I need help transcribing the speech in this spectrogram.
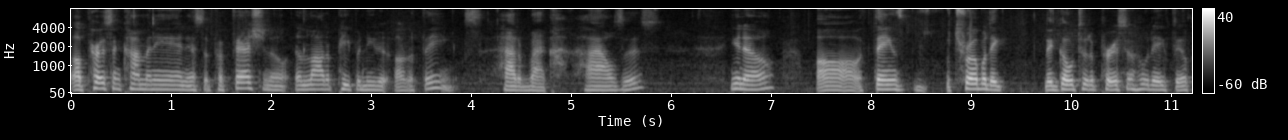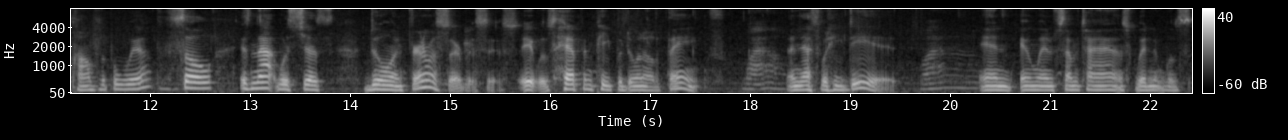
A person coming in as a professional, a lot of people needed other things. How to buy houses, you know, uh, things, trouble they they go to the person who they feel comfortable with. So it's not was just doing funeral services. It was helping people doing other things. Wow. And that's what he did. Wow. And and when sometimes when it was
